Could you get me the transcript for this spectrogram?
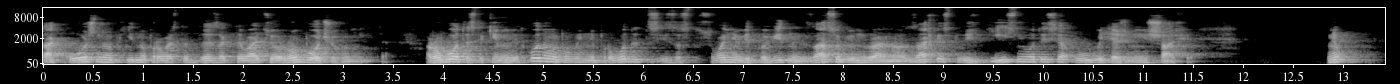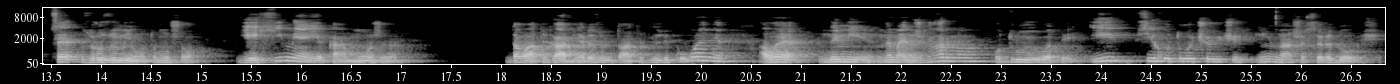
також необхідно провести дезактивацію робочого місця. Роботи з такими відходами повинні проводитися із застосуванням відповідних засобів індивідуального захисту і здійснюватися у витяжній шафі. Ну, це зрозуміло, тому що є хімія, яка може давати гарні результати для лікування, але не, мі, не менш гарно отруювати і всіх оточуючих, і наше середовище.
